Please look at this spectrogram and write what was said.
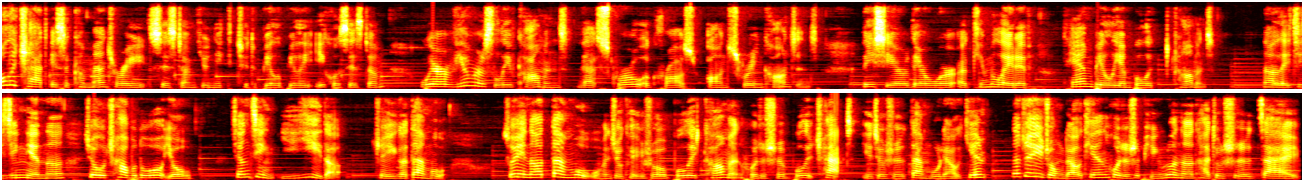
Bullet chat is a commentary system unique to the Bilibili ecosystem, where viewers leave comments that scroll across on-screen content. This year there were a cumulative 10 billion bullet comments. 那累计今年呢，就差不多有将近一亿的这一个弹幕。所以呢，弹幕我们就可以说 bullet comment 或者是 bullet chat，也就是弹幕聊天。那这一种聊天或者是评论呢，它就是在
